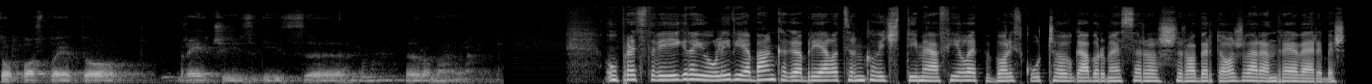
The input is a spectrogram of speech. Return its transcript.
100% je to reči iz, iz uh, romana. U predstavi igraju Livija Banka, Gabriela Crnković, Timea Filep, Boris Kučov, Gabor Mesaroš, Robert Ožvar, Andreja Verebeš.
